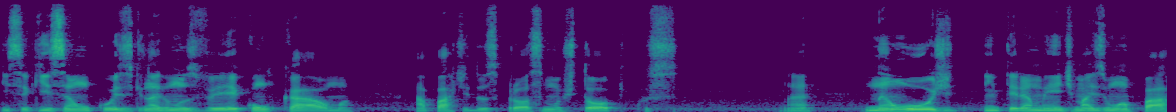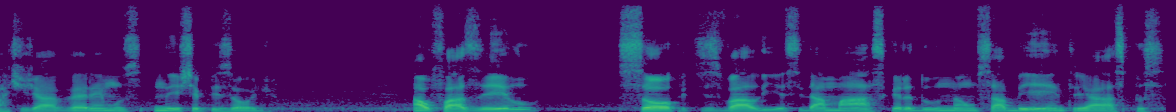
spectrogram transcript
Isso aqui são coisas que nós vamos ver com calma a partir dos próximos tópicos, né? Não hoje inteiramente, mas uma parte já veremos neste episódio. Ao fazê-lo, Sócrates valia-se da máscara do não saber, entre aspas,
